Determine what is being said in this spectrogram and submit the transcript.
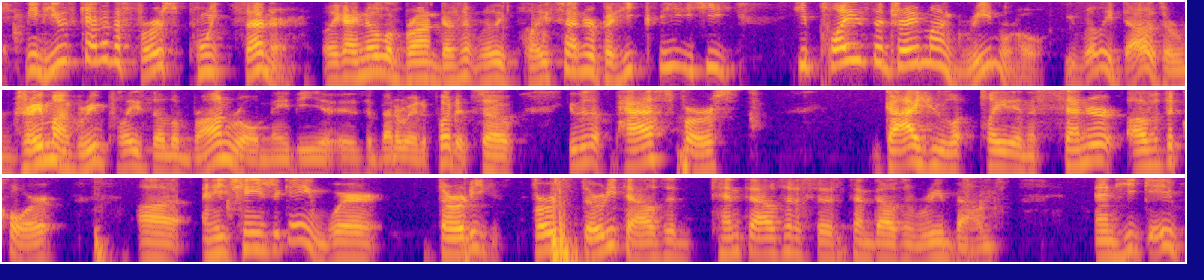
I mean, he was kind of the first point center. Like I know LeBron doesn't really play center, but he he he, he plays the Draymond Green role. He really does. Or Draymond Green plays the LeBron role. Maybe is a better way to put it. So he was a pass first guy who played in the center of the court, uh, and he changed the game where 30 first 30,000, 10,000 assists, 10,000 rebounds and he gave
